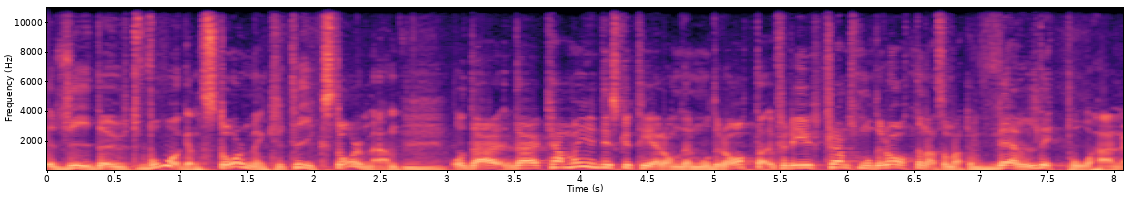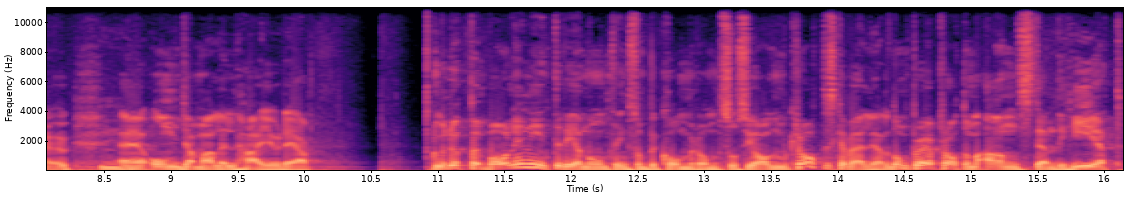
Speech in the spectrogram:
rida ut vågen, stormen, kritikstormen. Mm. Och där, där kan man ju diskutera om den moderata, för det är ju främst Moderaterna som varit väldigt på här nu, mm. eh, om Jamal El-Haj och det. Men uppenbarligen är inte det någonting som bekommer de socialdemokratiska väljarna. De börjar prata om anständighet,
